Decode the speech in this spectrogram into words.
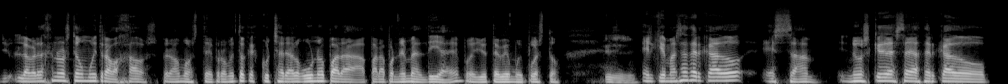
la verdad es que no los tengo muy trabajados. Pero vamos, te prometo que escucharé alguno para, para ponerme al día, ¿eh? Pues yo te veo muy puesto. Sí, sí, sí. El que más ha acercado es Sam. No es que se haya acercado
